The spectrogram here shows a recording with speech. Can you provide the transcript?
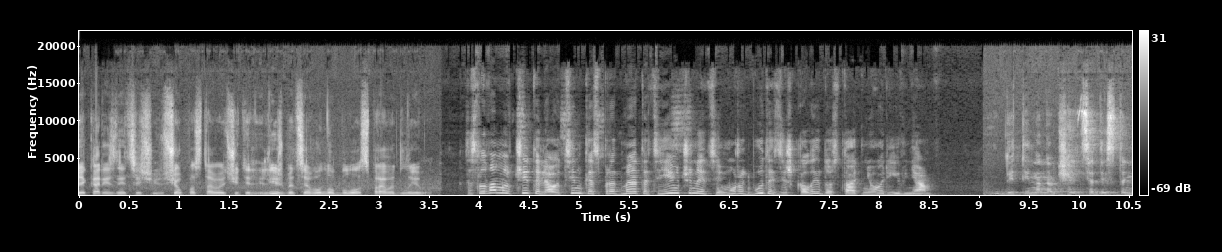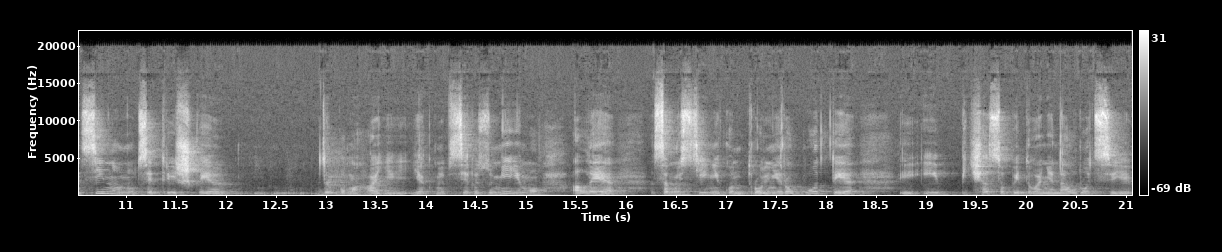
яка різниця, що- поставив вчитель? Ліж би це воно було справедливо. За словами вчителя, оцінки з предмета цієї учениці можуть бути зі шкали достатнього рівня. Дитина навчається дистанційно, ну це трішки допомагає, як ми всі розуміємо, але самостійні контрольні роботи і- і під час опитування на уроці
